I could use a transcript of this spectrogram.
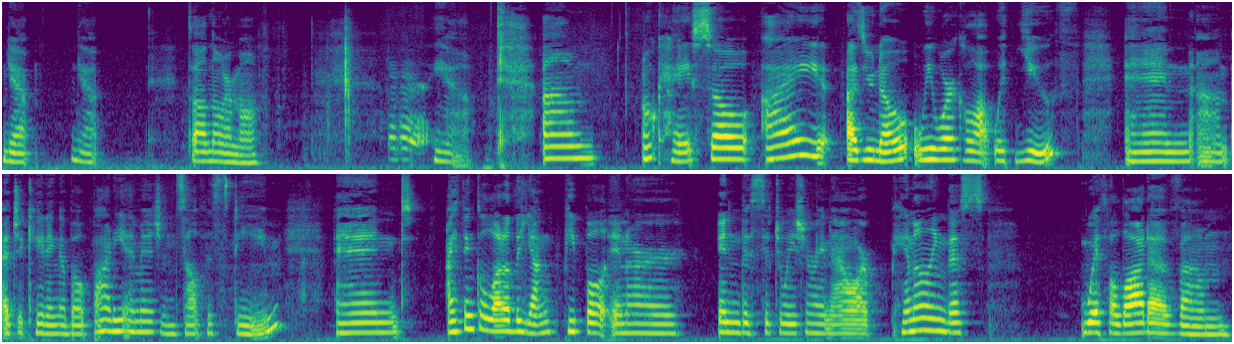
Yeah, yeah. It's all normal. It is. Yeah. Um, okay, so I, as you know, we work a lot with youth and um, educating about body image and self esteem. And I think a lot of the young people in our in this situation right now are handling this with a lot of um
